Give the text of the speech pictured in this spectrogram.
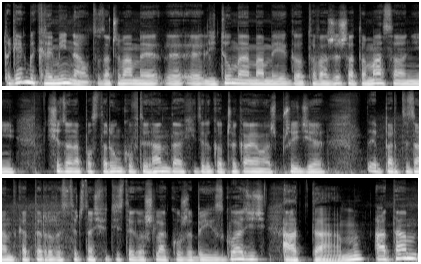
tak jakby kryminał, to znaczy mamy y, y, Litumę, mamy jego towarzysza Tomasa, oni siedzą na posterunku w tych Andach i tylko czekają, aż przyjdzie y, partyzantka terrorystyczna świetlistego szlaku, żeby ich zgładzić. A tam? A tam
